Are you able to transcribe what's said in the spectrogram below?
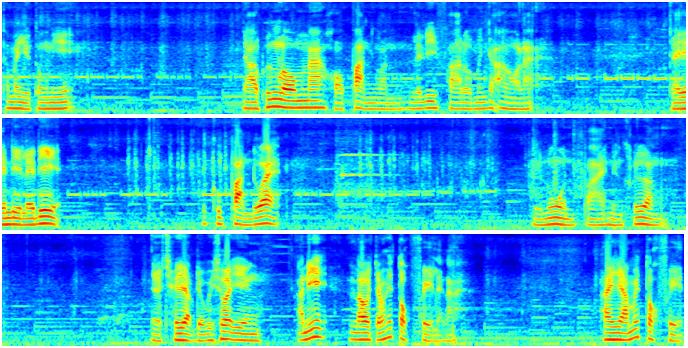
ทำไมอยู่ตรงนี้ อย่าพึ่งลมนะ ขอปั่นก่อนเลดี้ฟาโรมันก็เอาละใจเย็นดีเลดี้ให้กูปั่นด้วย อยู่นู่นไปหนึ่งเครื่อง เดี๋ยวขยับเดี๋ยวไปช่วยเอง อันนี้เราจะไม่ตกเฟสเลยนะ พยายามไม่ตกเฟส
